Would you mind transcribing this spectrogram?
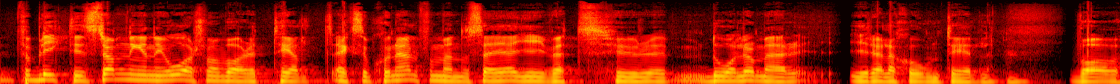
publiktillströmningen i år som har varit helt exceptionell får man ändå säga givet hur eh, dåliga de är i relation till vad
